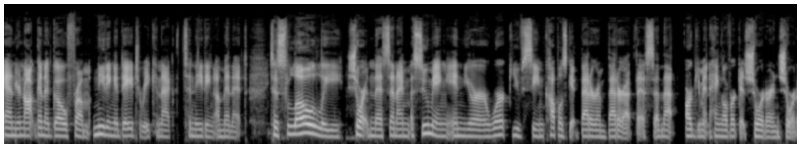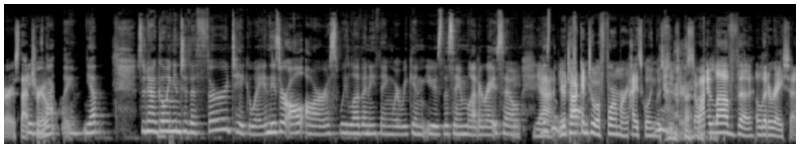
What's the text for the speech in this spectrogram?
And you're not going to go from needing a day to reconnect to needing a minute to slowly shorten this. And I'm assuming in your work, you've seen couples get better and better at this, and that argument hangover gets shorter and shorter. Is that true? Exactly. Yep. So now going into the third takeaway, and these are all R's. We love anything where we can use the same letter, right? So Yeah. You're talking to a former high school English teacher. So I love the alliteration.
